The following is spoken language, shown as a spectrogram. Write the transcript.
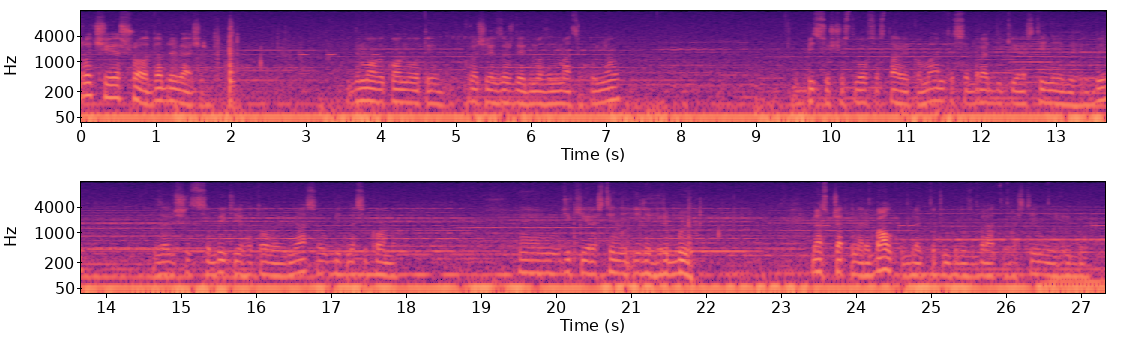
Коротше, що, добрий вечір. Йдемо виконувати, коротше, як завжди, йдемо займатися хуйню. Бить существо в составе команды, собрать дикие растения или грибы, завершить событие готовое мясо, убить насекомых. Ем, Дикие растения или гриби. Я спочатку на рибалку, блядь, потім буду збирати растения і гриби.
